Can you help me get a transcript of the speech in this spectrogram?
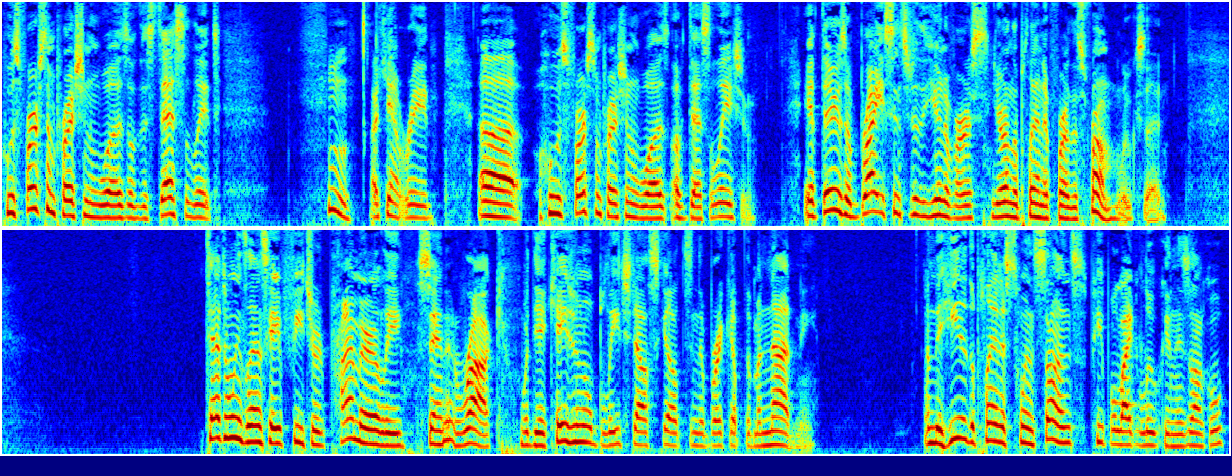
whose first impression was of this desolate. Hmm, I can't read. Uh, whose first impression was of desolation. If there is a bright center to the universe, you're on the planet furthest from, Luke said. Tatooine's landscape featured primarily sand and rock, with the occasional bleached out skeleton to break up the monotony. In the heat of the planet's twin suns, people like Luke and his uncle,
